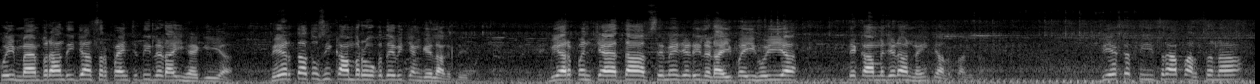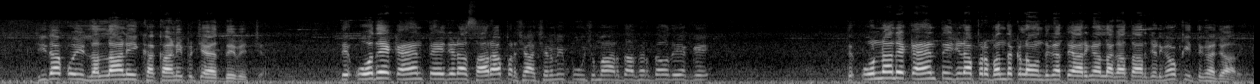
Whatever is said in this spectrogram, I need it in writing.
ਕੋਈ ਮੈਂਬਰਾਂ ਦੀ ਜਾਂ ਸਰਪੰਚ ਦੀ ਲੜਾਈ ਹੈਗੀ ਆ, ਫਿਰ ਤਾਂ ਤੁਸੀਂ ਕੰਮ ਰੋਕਦੇ ਵੀ ਚੰਗੇ ਲੱਗਦੇ ਹੋ। ਵੀ ਯਾਰ ਪੰਚਾਇਤ ਦਾ ਆਪਸੇ ਵਿੱਚ ਜਿਹੜੀ ਲੜਾਈ ਪਈ ਹੋਈ ਆ ਤੇ ਕੰਮ ਜਿਹੜਾ ਨਹੀਂ ਚੱਲ ਸਕਦਾ। ਵੀ ਇੱਕ ਤੀਸਰਾ ਪਰਸਨ ਆ, ਜਿਹਦਾ ਕੋਈ ਲੱਲਾ ਨਹੀਂ, ਖੱਖਾ ਨਹੀਂ ਪੰਚਾਇਤ ਦੇ ਵਿੱਚ। ਤੇ ਉਹਦੇ ਕਹਿਣ ਤੇ ਜਿਹੜਾ ਸਾਰਾ ਪ੍ਰਸ਼ਾਸਨ ਵੀ ਪੂਛ ਮਾਰਦਾ ਫਿਰਦਾ ਉਹਦੇ ਅੱਗੇ। ਤੇ ਉਹਨਾਂ ਦੇ ਕਹਿਣ ਤੇ ਜਿਹੜਾ ਪ੍ਰਬੰਧਕ ਲਾਉਣ ਦੀਆਂ ਤਿਆਰੀਆਂ ਲਗਾਤਾਰ ਜਿਹੜੀਆਂ ਉਹ ਕੀਤੀਆਂ ਜਾ ਰਹੀਆਂ।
